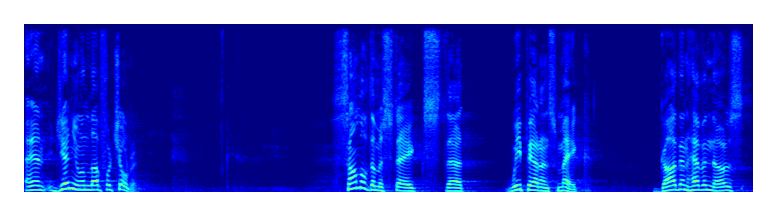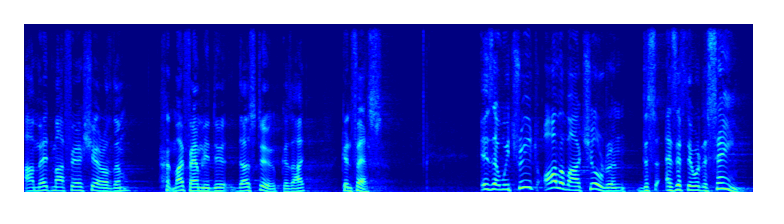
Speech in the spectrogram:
and genuine love for children. Some of the mistakes that we parents make, God in heaven knows I made my fair share of them. my family do, does too, because I confess. Is that we treat all of our children this, as if they were the same.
